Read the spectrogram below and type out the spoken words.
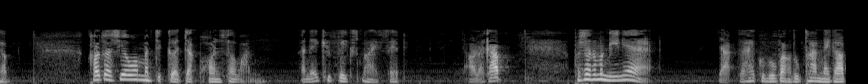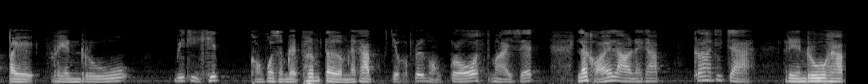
ครับ เขาจะเชื่อว่ามันจะเกิดจากพรสวรรค์ อันนี้คือ fix mindset เอาละครับ เพราะฉะนั้นวันนี้เนี่ย อยากจะให้คุณผู้ฟังทุกท่านนะครับ ไปเรียนรู้ วิธีคิดของคนสำเร็จเพิ่มเติมนะครับ เกี่ยวกับเรื่องของ growth mindset และขอให้เรานะครับกล้าที่จะเรียนรู้ครับ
